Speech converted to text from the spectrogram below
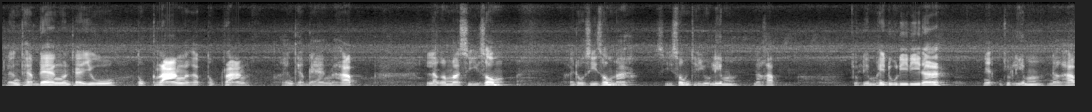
เหลืองแถบแดงมันจะอยู่ตรงกลางนะครับตรงกลางเหลืองแถบแดงนะครับ แล้วก็มาสีส้ม ให้ดูสีส้มนะ สีส้มจะอยู่ริมนะครับ จุดริมให้ดูดีๆนะเนี่ยจุดริมนะครับ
